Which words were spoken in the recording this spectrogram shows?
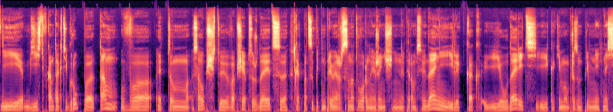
и есть ВКонтакте группа. Там в этом сообществе вообще обсуждается, как подсыпать, например, снотворное женщине на первом свидании, или как ее ударить, и каким образом применять насилие.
